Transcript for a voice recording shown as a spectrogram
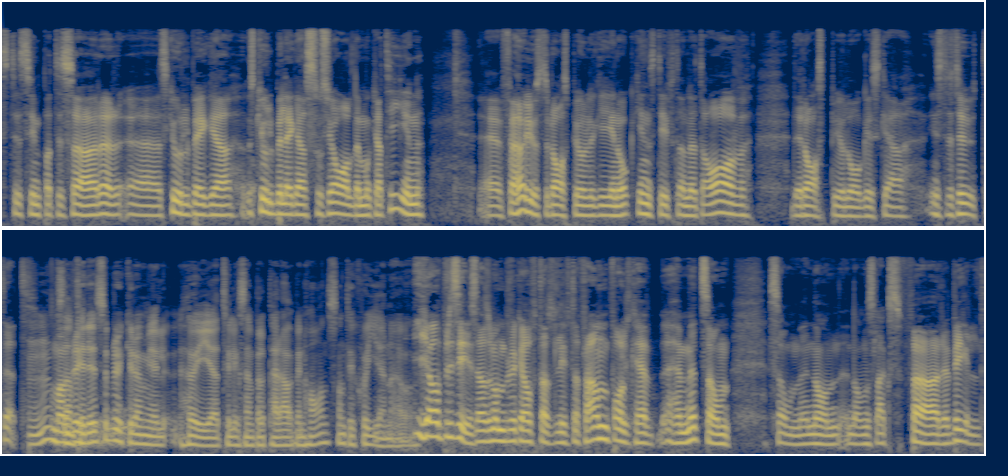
SD-sympatisörer eh, skuldbelägga, skuldbelägga socialdemokratin för just rasbiologin och instiftandet av det rasbiologiska institutet. Mm, samtidigt bruk så brukar de ju höja till exempel Per Albin Hansson till skyarna. Och... Ja precis, alltså man brukar oftast lyfta fram folkhemmet som, som någon, någon slags förebild.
